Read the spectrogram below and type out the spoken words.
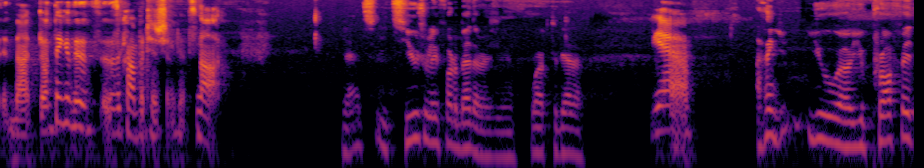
and not don't think of this as a competition. It's not. Yeah, it's it's usually for the better as you work together. Yeah, I think you you, uh, you profit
